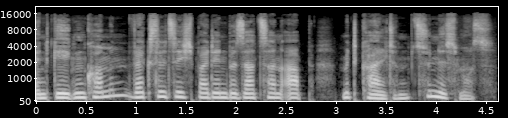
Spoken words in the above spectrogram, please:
Entgegenkommen wechselt sich bei den Besatzern ab mit kaltem Zynismus.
